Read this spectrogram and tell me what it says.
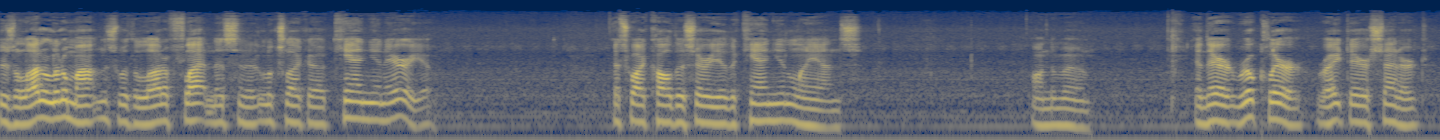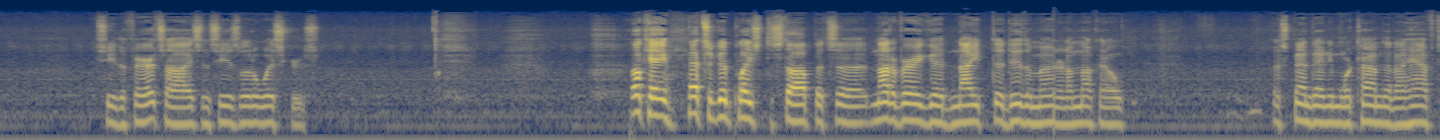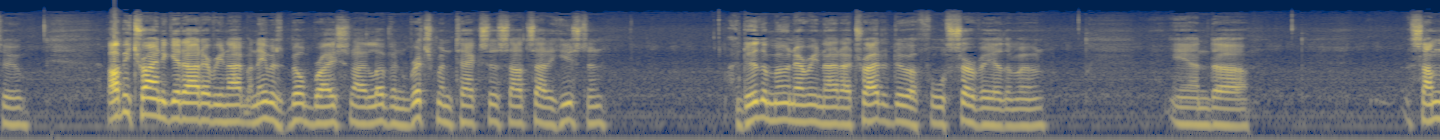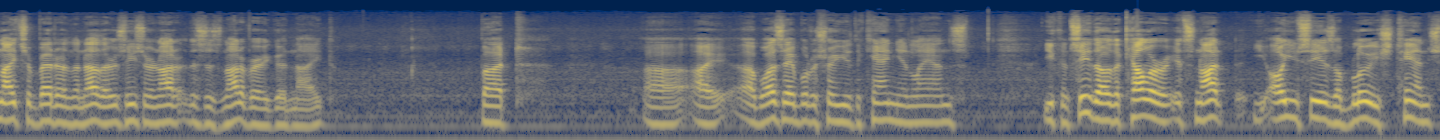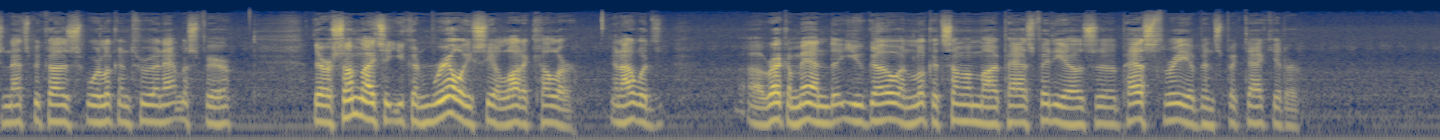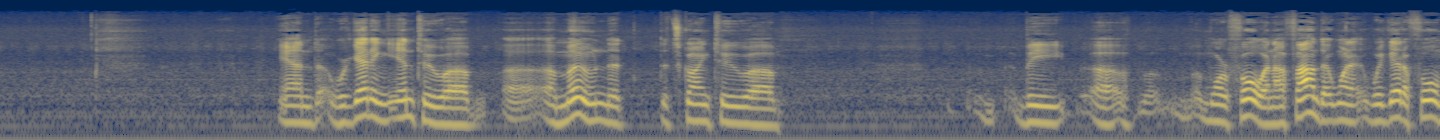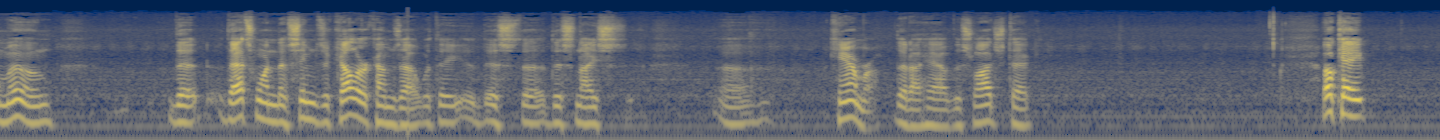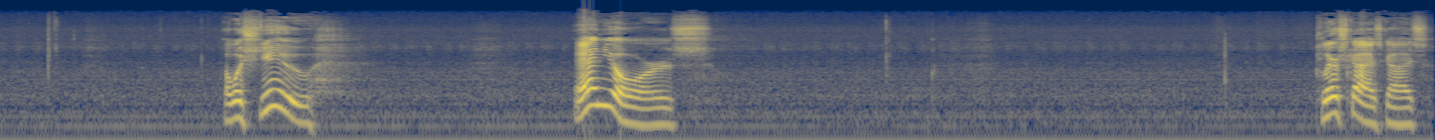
there's a lot of little mountains with a lot of flatness, and it looks like a canyon area. That's why I call this area the Canyon Lands on the moon. And they're real clear, right there, centered. See the ferret's eyes and see his little whiskers. Okay, that's a good place to stop. It's uh, not a very good night to do the moon, and I'm not going to spend any more time than I have to. I'll be trying to get out every night. My name is Bill Bryson, and I live in Richmond, Texas, outside of Houston. I do the moon every night. I try to do a full survey of the moon. And uh, some nights are better than others. These are not. This is not a very good night. But uh, I, I was able to show you the canyon lands. You can see though the color, it's not, all you see is a bluish tinge and that's because we're looking through an atmosphere. There are some nights that you can really see a lot of color and I would uh, recommend that you go and look at some of my past videos. Uh, past three have been spectacular. And we're getting into uh, a moon that that's going to uh, be uh, more full. And I found that when it, we get a full moon, that that's when the seems the color comes out with the this uh, this nice uh, camera that I have, this Logitech. Okay. I wish you and yours Clear skies, guys.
